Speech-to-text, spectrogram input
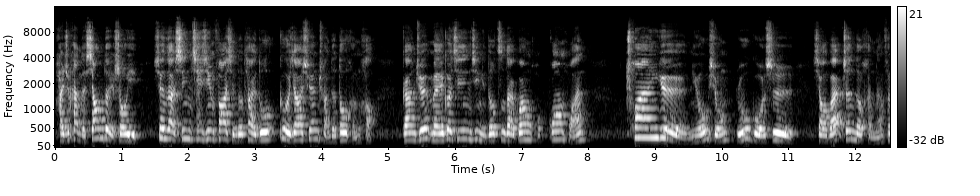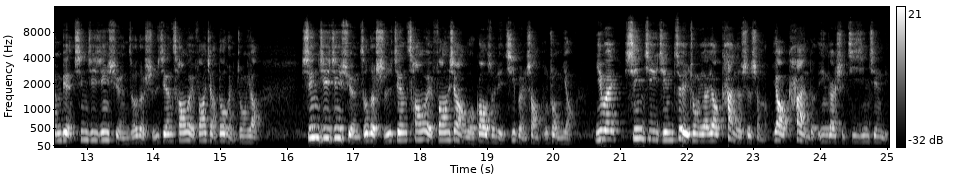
还是看的相对收益？现在新基金发行的太多，各家宣传的都很好，感觉每个基金经理都自带光光环。穿越牛熊，如果是小白，真的很难分辨。新基金选择的时间、仓位、方向都很重要。新基金选择的时间、仓位、方向，我告诉你，基本上不重要。因为新基金最重要要看的是什么？要看的应该是基金经理，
